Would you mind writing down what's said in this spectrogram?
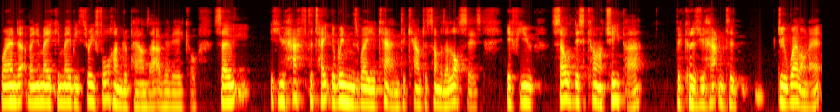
where I end up only making maybe three, four hundred pounds out of a vehicle. So you have to take the wins where you can to counter some of the losses. If you sold this car cheaper because you happen to do well on it,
